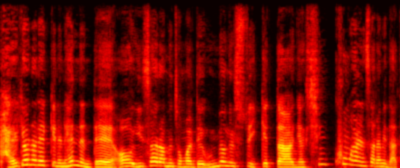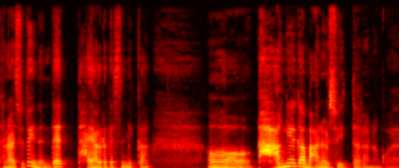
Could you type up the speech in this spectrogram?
발견을 했기는 했는데 어, 이 사람은 정말 내 운명일 수도 있겠다. 그냥 심쿵하는 사람이 나타날 수도 있는데 다야 그러겠습니까? 어, 방해가 많을 수 있다라는 거예요.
